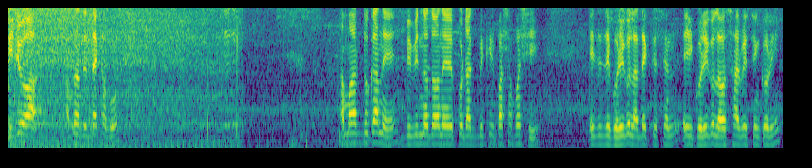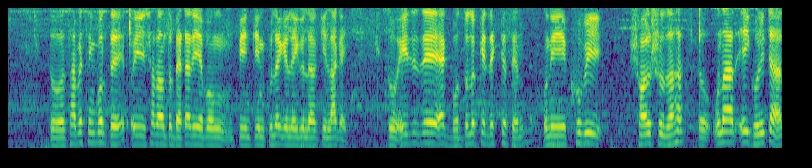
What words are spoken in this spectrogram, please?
ভিডিও আপনাদের দেখাবো। আমার দোকানে বিভিন্ন ধরনের প্রোডাক্ট বিক্রির পাশাপাশি এই যে যে ঘড়িগুলো দেখতেছেন, এই ঘড়িগুলোও সার্ভিসিং করি। তো সার্ভিসিং বলতে ওই সাধারণত ব্যাটারি এবং পিন টিন খুলে গেলে এগুলো আর কি লাগাই। তো এই যে যে এক ভদ্রলোককে দেখতেছেন, উনি খুবই সরল সোজা তো ওনার এই ঘড়িটার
